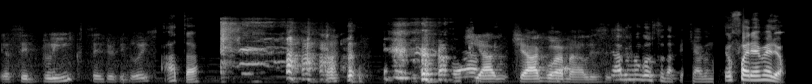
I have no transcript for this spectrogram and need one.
ia ser Blink 182. Ah, tá. Thiago, Thiago Análise. Thiago não gostou da piada. Thiago não... Eu faria melhor,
